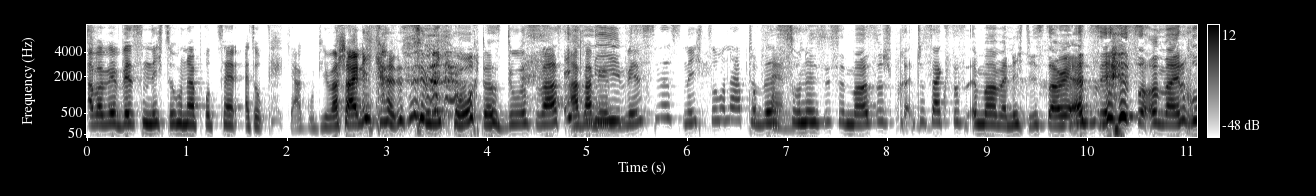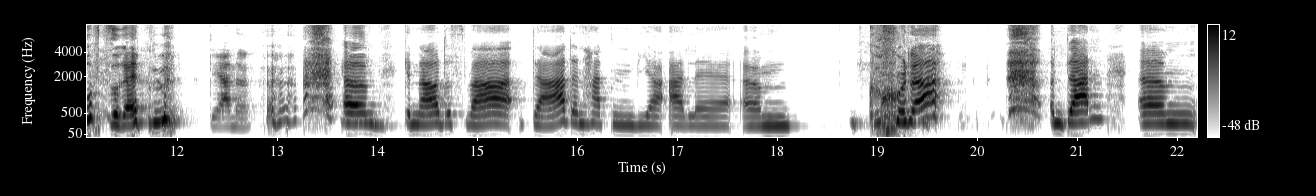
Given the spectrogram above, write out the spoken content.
Aber wir wissen nicht zu 100 Prozent, also ja gut, die Wahrscheinlichkeit ist ziemlich hoch, dass du es warst, Ich aber wir lieb's. wissen es nicht zu 100 Du Prozent. bist so eine süße Maus. Du, du sagst das immer, wenn ich die Story erzähle, so um meinen Ruf zu retten. Gerne. ähm, genau, das war da. Dann hatten wir alle ähm, Corona. Und dann ähm,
